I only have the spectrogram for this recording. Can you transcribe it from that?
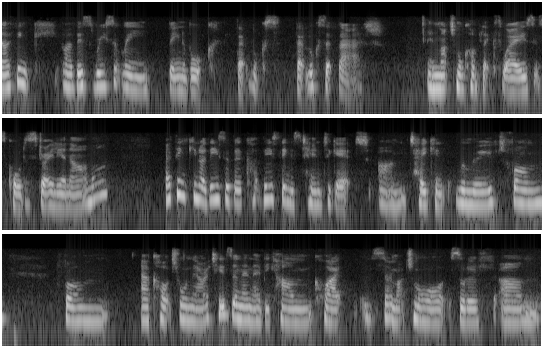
I think uh, there's recently been a book that looks that looks at that in much more complex ways. It's called Australian Armour. I think you know these are the these things tend to get um, taken removed from from our cultural narratives, and then they become quite so much more sort of um,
